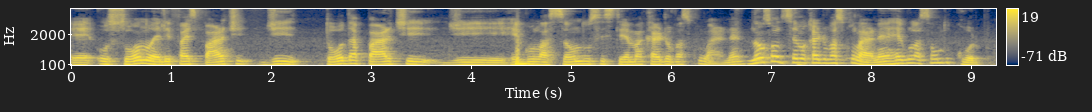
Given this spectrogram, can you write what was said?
É, o sono ele faz parte de toda a parte de regulação do sistema cardiovascular, né? Não só do sistema cardiovascular, né? regulação do corpo.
